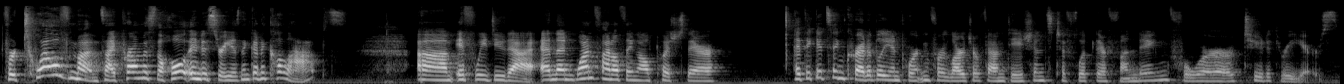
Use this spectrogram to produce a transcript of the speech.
For 12 months, I promise the whole industry isn't going to collapse um, if we do that. And then one final thing I'll push there I think it's incredibly important for larger foundations to flip their funding for two to three years,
